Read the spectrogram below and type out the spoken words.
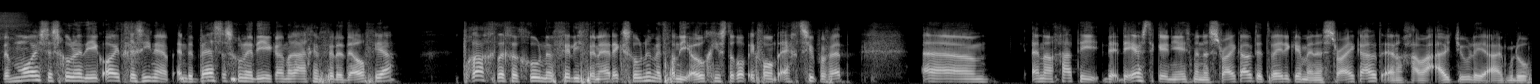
de mooiste schoenen die ik ooit gezien heb. En de beste schoenen die je kan dragen in Philadelphia. Prachtige groene Philly Fanatic schoenen met van die oogjes erop. Ik vond het echt super vet. Ehm, en dan gaat hij de, de eerste keer niet eens met een strikeout, de tweede keer met een strikeout. En dan gaan we uitjoelen. Ja, ik bedoel,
